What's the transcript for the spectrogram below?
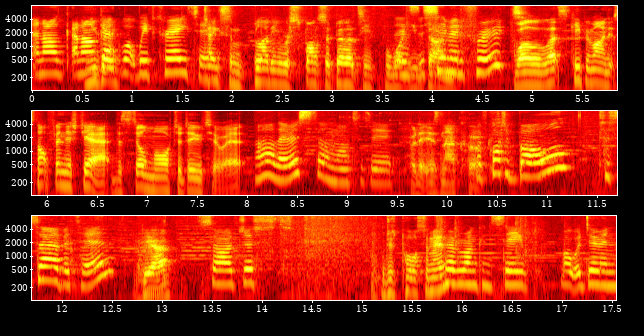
and I'll and I'll get what we've created. take some bloody responsibility for what There's you've the done. simmered fruit. Well, let's keep in mind it's not finished yet. There's still more to do to it, oh, there is still more to do. but it is now cooked. We've got a bowl to serve it in, Yeah. so I'll just We'll just pour some in. so in. everyone can see what we're doing,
